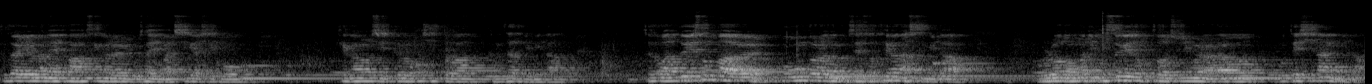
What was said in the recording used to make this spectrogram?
두 달여간의 방학 생활을 무사히 마치게 하시고 개강할 수 있도록 하신 또한 감사드립니다. 저는 완도의 섬마을 고금도라는 곳에서 태어났습니다. 물론 어머니 뱃속에서부터 주님을 알아온 모태 신앙입니다.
